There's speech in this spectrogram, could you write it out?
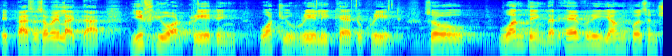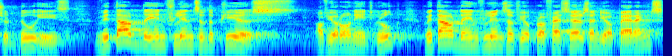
It passes away like that if you are creating what you really care to create. So, one thing that every young person should do is, without the influence of the peers of your own age group, without the influence of your professors and your parents,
